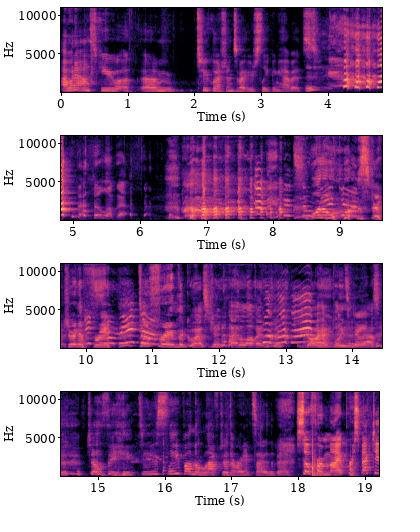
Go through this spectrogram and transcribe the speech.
I want to ask you uh, um, two questions about your sleeping habits. I love that. What a what a strange way to frame to frame the question. I love it. Go ahead, please do ask it. Chelsea, do you sleep on the left or the right side of the bed? So from my perspective,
